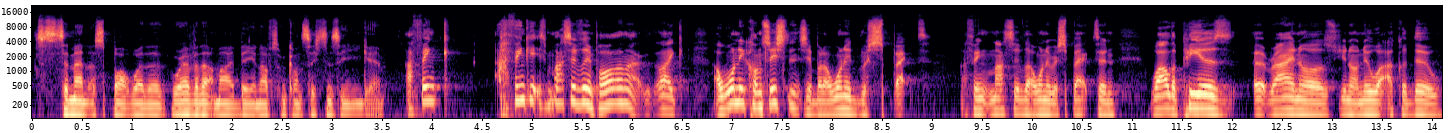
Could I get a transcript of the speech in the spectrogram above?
cement a spot whether wherever that might be and have some consistency in your game. I think I think it's massively important. That like I wanted consistency, but I wanted respect. I think massively I wanted respect, and while the peers at Rhinos, you know, knew what I could do,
